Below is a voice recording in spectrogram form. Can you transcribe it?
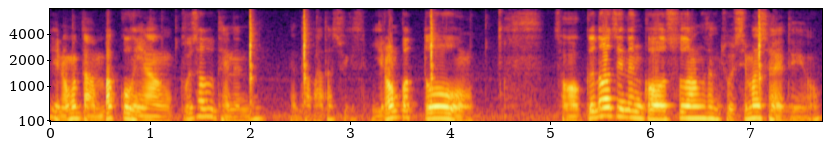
이런 것도 안 받고 그냥 부셔도 되는데 다 받아주겠습니다. 이런 것도 저거 끊어지는 거 수 항상 조심하셔야 돼요.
